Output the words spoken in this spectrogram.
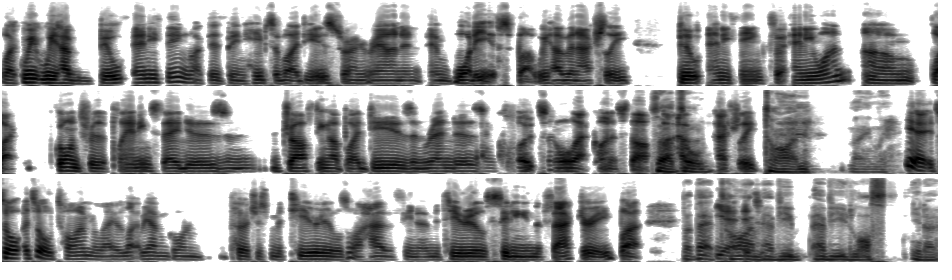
like we, we haven't built anything like there's been heaps of ideas thrown around and, and what ifs but we haven't actually built anything for anyone um, like gone through the planning stages and drafting up ideas and renders and quotes and all that kind of stuff so it's all actually time mainly. Yeah it's all it's all time related like we haven't gone and purchased materials or have you know materials sitting in the factory but but that yeah, time, have you have you lost? You know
